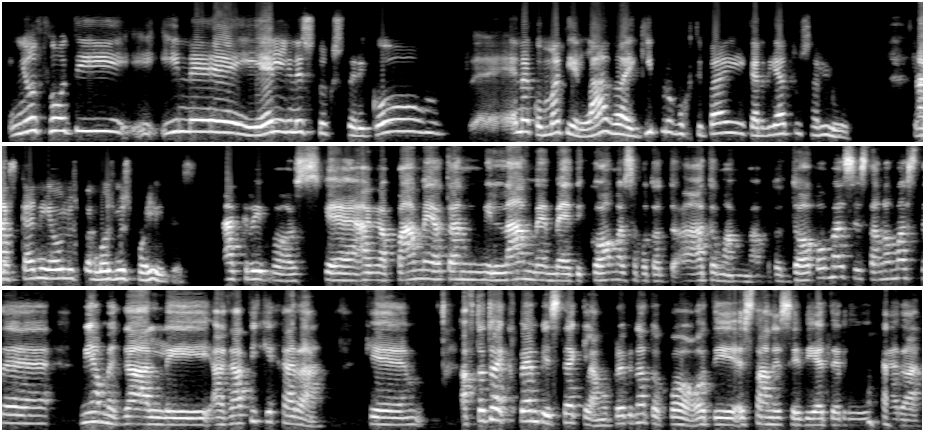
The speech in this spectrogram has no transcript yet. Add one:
νιώθω ότι είναι οι Έλληνες στο εξωτερικό ένα κομμάτι Ελλάδα, η Κύπρο που χτυπάει η καρδιά τους αλλού και Α... μας κάνει όλους τους παγκόσμιους πολίτες. Ακριβώς και αγαπάμε όταν μιλάμε με δικό μας από το άτομα από τον τόπο μας αισθανόμαστε μια μεγάλη αγάπη και χαρά και αυτό το εκπέμπει στέκλα μου, πρέπει να το πω ότι αισθάνεσαι ιδιαίτερη χαρά.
